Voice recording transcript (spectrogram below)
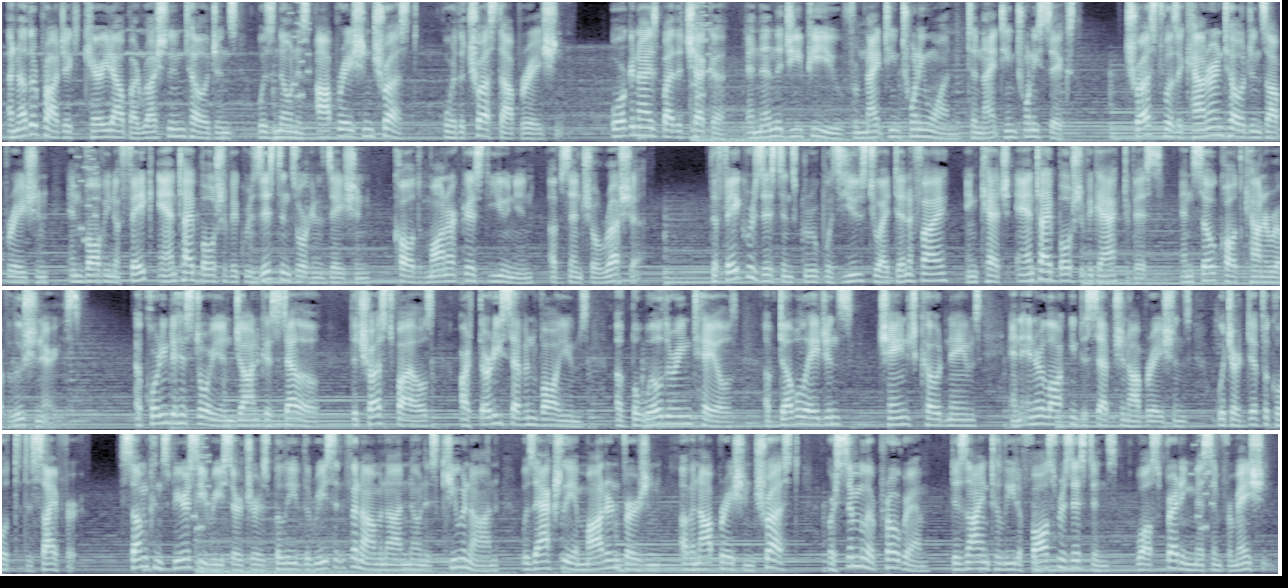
Another project carried out by Russian intelligence was known as Operation Trust, or the Trust Operation. Organized by the Cheka and then the GPU from 1921 to 1926, Trust was a counterintelligence operation involving a fake anti Bolshevik resistance organization called Monarchist Union of Central Russia. The fake resistance group was used to identify and catch anti Bolshevik activists and so called counter revolutionaries. According to historian John Costello, the Trust Files are 37 volumes of bewildering tales of double agents, changed code names, and interlocking deception operations which are difficult to decipher. Some conspiracy researchers believe the recent phenomenon known as QAnon was actually a modern version of an Operation Trust or similar program designed to lead a false resistance while spreading misinformation.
